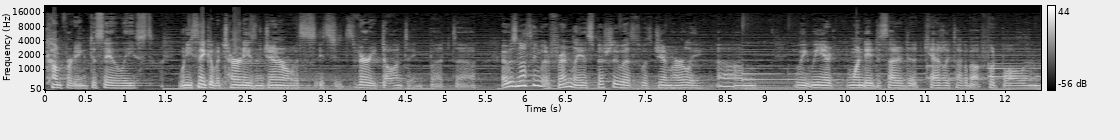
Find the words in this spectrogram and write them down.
comforting to say the least. When you think of attorneys in general, it's it's it's very daunting, but. Uh, it was nothing but friendly, especially with, with Jim Hurley. Um, we, we one day decided to casually talk about football, and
